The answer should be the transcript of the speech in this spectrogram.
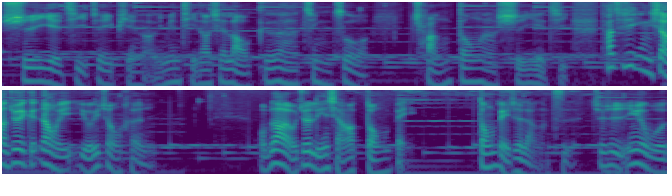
失业记》这一篇啊，里面提到一些老歌啊、静坐、长冬啊、失业记，他这些印象就会让我有一种很，我不知道，我就联想到东北，东北这两个字，就是因为我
